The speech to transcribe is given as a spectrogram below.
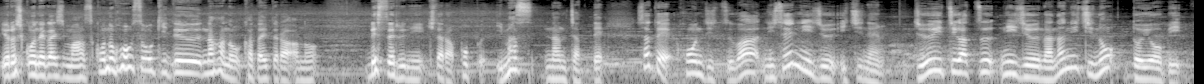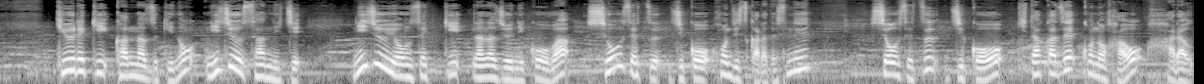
よろしくお願いします。この放送を聞いてる那覇の方いたらあのレステルに来たらポップいます。なんちゃって。さて本日は2021年11月27日の土曜日。旧暦神奈月の23日。24節気72項は小説時効本日からですね。小説時効北風木の葉を払う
